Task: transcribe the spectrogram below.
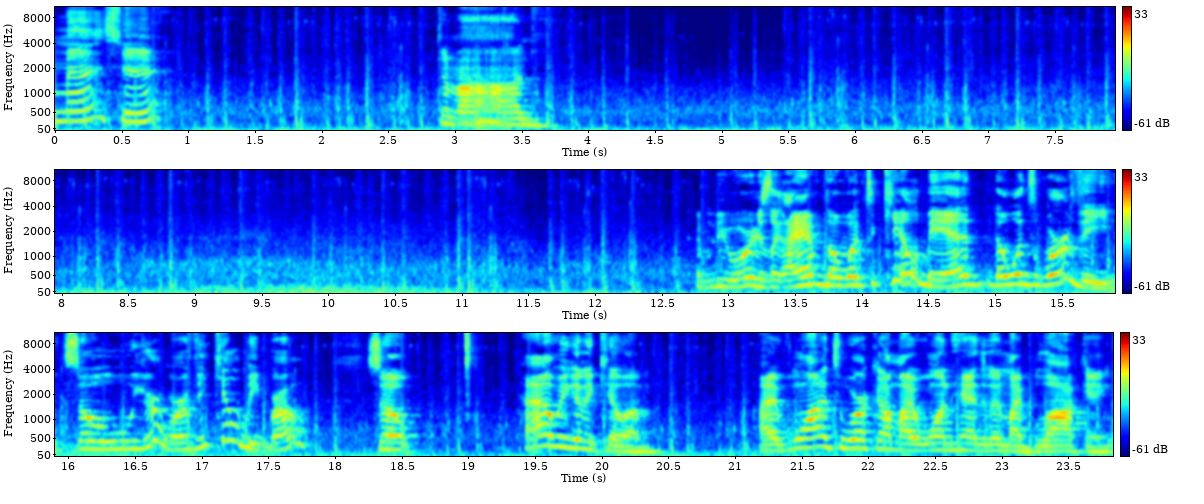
Come on, sir. Come on. Warrior's like, I have no one to kill, man. No one's worthy. So you're worthy. Kill me, bro. So, how are we gonna kill him? I wanted to work on my one-handed and my blocking.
